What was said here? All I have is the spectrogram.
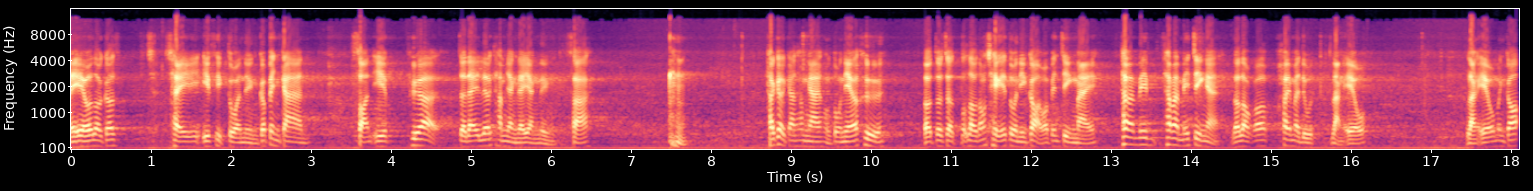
ใน l เราก็ใช้ if อีกตัวหนึ่งก็เป็นการซ้อน if เพื่อจะได้เลือกทำอย่างใดอย่างหนึ่งซะ ถ้าเกิดการทำงานของตรงนี้ก็คือ เราจะเราต้องเช็คไอ้ตัวนี้ก่อนว่าเป็นจริงไหม ถ้ามันไม่ถ้ามันไม่จริงอะแล้วเราก็ค่อยมาดูหลังเอลหลังเอลมันก็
